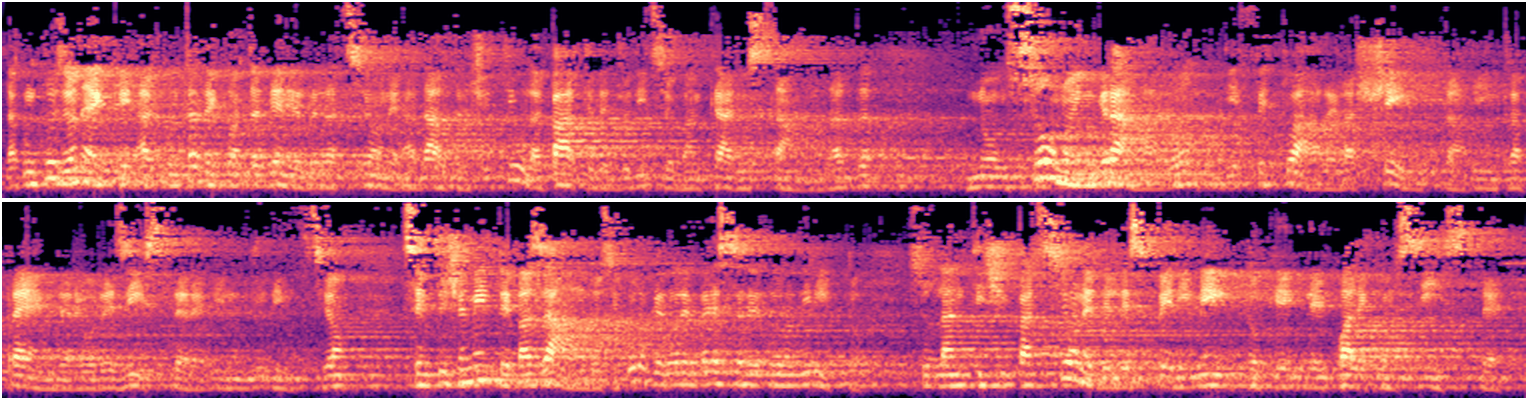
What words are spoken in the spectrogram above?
La conclusione è che, al contrario di quanto avviene in relazione ad altre CTU, la parte del giudizio bancario standard non sono in grado di effettuare la scelta di intraprendere o resistere in giudizio semplicemente basandosi, quello che dovrebbe essere il loro diritto, sull'anticipazione dell'esperimento che, nel quale consiste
